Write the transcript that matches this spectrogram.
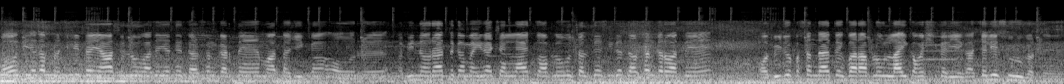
बहुत ही ज़्यादा प्रचलित है, यहाँ से लोग आते जाते दर्शन करते हैं माता जी का। और अभी नवरात्र का महीना चल रहा है तो आप लोगों को चलते हैं, सीधे दर्शन करवाते हैं। और वीडियो पसंद आए तो एक बार आप लोग लाइक अवश्य करिएगा। चलिए शुरू करते हैं।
